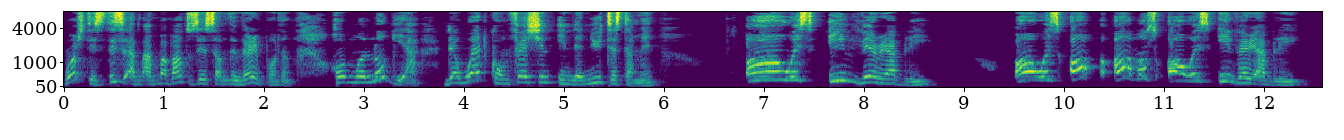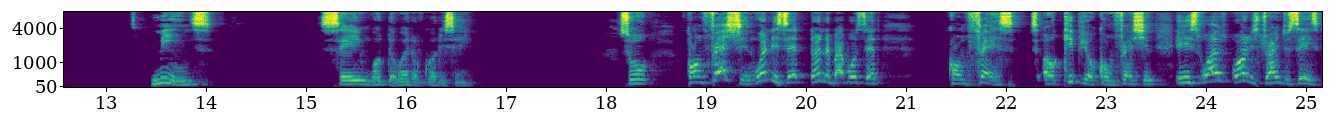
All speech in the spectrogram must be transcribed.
Watch this. This I'm, I'm about to say something very important. Homologia, the word confession in the New Testament, always invariably always, almost always invariably means saying what the word of God is saying. So confession, when he said, when the Bible said confess or keep your confession, is what, what it's trying to say is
